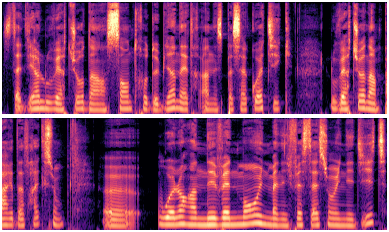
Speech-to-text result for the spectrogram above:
c'est-à-dire l'ouverture d'un centre de bien-être, un espace aquatique, l'ouverture d'un parc d'attractions, euh, ou alors un événement, une manifestation inédite,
